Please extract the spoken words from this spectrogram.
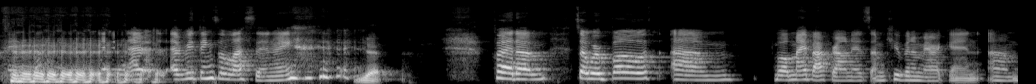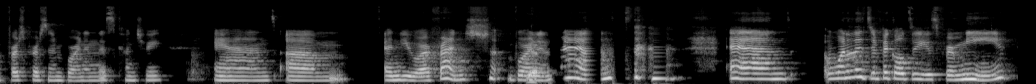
Everything's a lesson, right? yeah. But um, so we're both um, well, my background is I'm Cuban American, um, first person born in this country, and um, and you are French, born yeah. in France. and one of the difficulties for me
